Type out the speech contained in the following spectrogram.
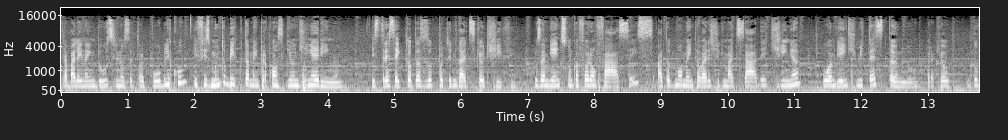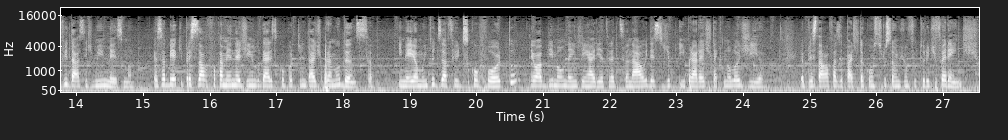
Trabalhei na indústria e no setor público e fiz muito bico também para conseguir um dinheirinho. Estressei todas as oportunidades que eu tive. Os ambientes nunca foram fáceis, a todo momento eu era estigmatizada e tinha o ambiente me testando para que eu duvidasse de mim mesma. Eu sabia que precisava focar minha energia em lugares com oportunidade para mudança. Em meio a muito desafio e desconforto, eu abri mão da engenharia tradicional e decidi ir para a área de tecnologia. Eu precisava fazer parte da construção de um futuro diferente.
